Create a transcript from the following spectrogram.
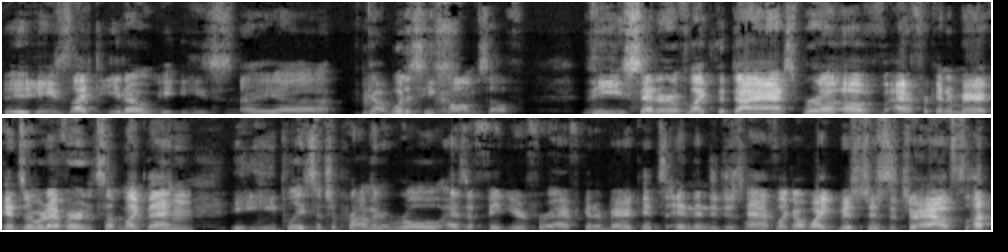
he's like you know he's a uh, God. What does he call himself? The center of like the diaspora of African Americans or whatever, something like that. Mhm. He, he plays such a prominent role as a figure for African Americans, and then to just have like a white mistress at your house, like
